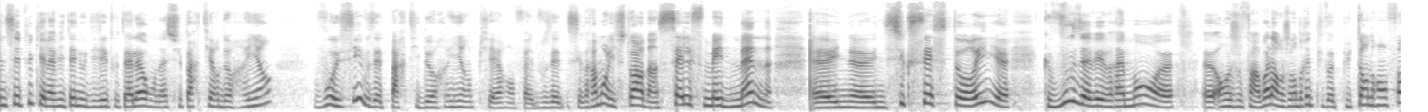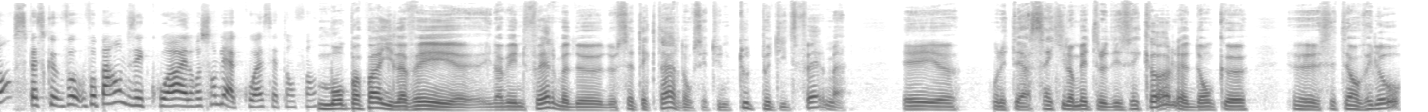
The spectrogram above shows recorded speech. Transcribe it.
Je ne sais plus quel invité nous disait tout à l'heure, on a su partir de rien. Vous aussi, vous êtes parti de rien, Pierre, en fait. C'est vraiment l'histoire d'un self-made man, euh, une, success story euh, que vous avez vraiment euh, euh, enfin, voilà, engendré depuis votre plus tendre enfance. Parce que vos, parents faisaient quoi? Elle ressemblait à quoi, cette enfance Mon papa, il avait, il avait une ferme de, de 7 hectares, donc c'est une toute petite ferme. Et on était à 5 km des écoles, donc c'était en vélo.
